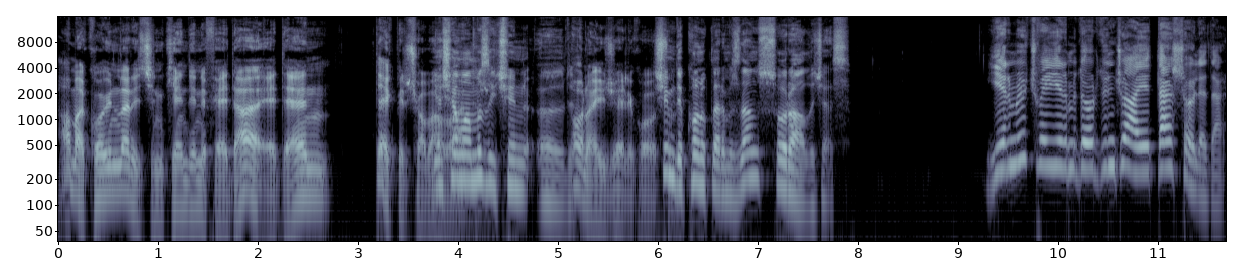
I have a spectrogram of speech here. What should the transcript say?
Ama koyunlar için kendini feda eden tek bir çoban Yaşamamız için öldü. vardır. Ona yücelik olsun. Şimdi konuklarımızdan soru alacağız. 23 ve 24. ayetler şöyle der.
